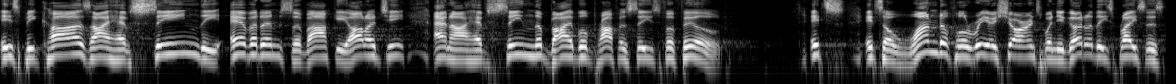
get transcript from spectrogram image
is because I have seen the evidence of archaeology and I have seen the Bible prophecies fulfilled. It's, it's a wonderful reassurance when you go to these places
